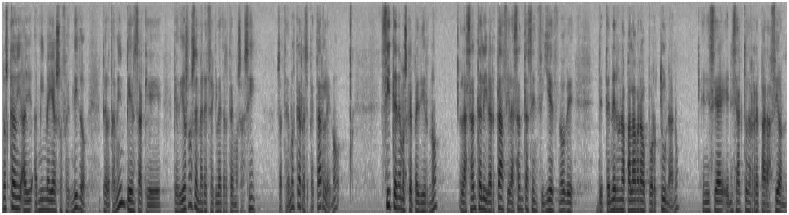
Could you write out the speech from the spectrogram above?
no es que a, a mí me hayas ofendido, pero también piensa que, que Dios no se merece que le tratemos así. O sea, tenemos que respetarle, ¿no? Sí tenemos que pedir, ¿no? La santa libertad y la santa sencillez, ¿no? De, de tener una palabra oportuna, ¿no? En ese, en ese acto de reparación.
